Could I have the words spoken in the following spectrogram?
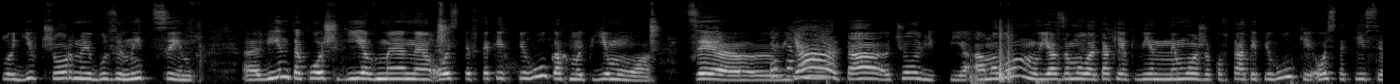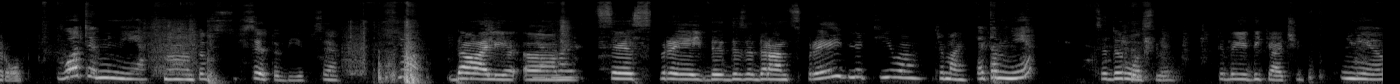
плодів чорної бузини, цинк. Е, Він також є в мене ось в таких пігулках ми п'ємо. Це е, я та чоловік п'є. А малому я замовила, так як він не може ковтати пігулки, ось такий сироп. Вот и мне. М, То вс- все тобі, все. Все. Далі е, давай. це спрей, де- дезодорант спрей для тіла. Тримай, Это мне? це дорослі. В Тебе є дитячі. Не.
